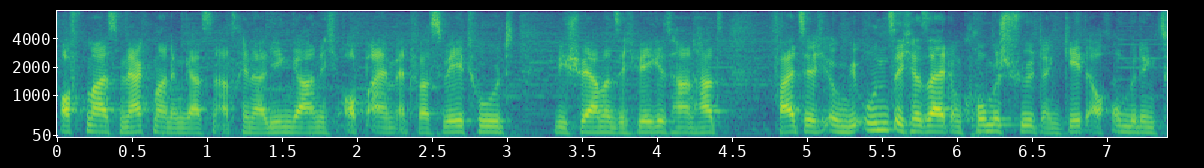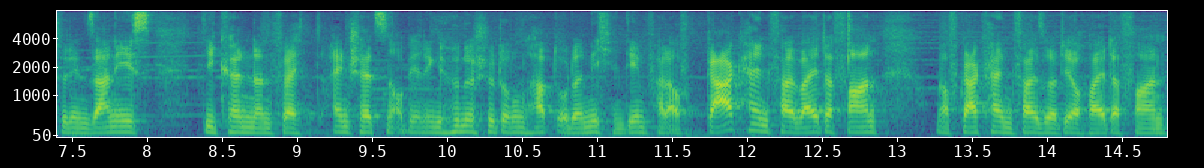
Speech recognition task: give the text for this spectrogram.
Oftmals merkt man im ganzen Adrenalin gar nicht, ob einem etwas wehtut, wie schwer man sich wehgetan hat. Falls ihr euch irgendwie unsicher seid und komisch fühlt, dann geht auch unbedingt zu den Sunnies. Die können dann vielleicht einschätzen, ob ihr eine Gehirnerschütterung habt oder nicht. In dem Fall auf gar keinen Fall weiterfahren und auf gar keinen Fall solltet ihr auch weiterfahren,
